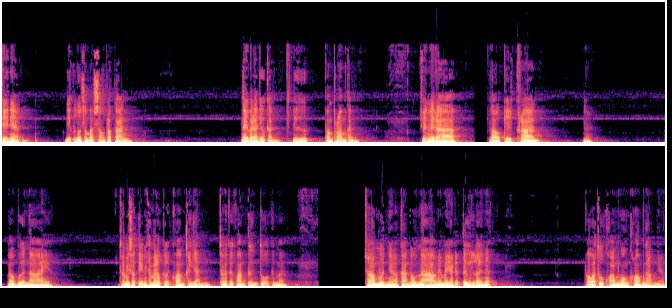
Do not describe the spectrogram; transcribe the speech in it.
ติเนี่ยมีคุณสมบัติสองประการ ในเวลาเดียวกัน หรือพร้อมๆกัน เช่นเวลาเราเกียดคร้าน เราเบื่อหน่าย ถ้ามีสติมันทำให้เราเกิดความขยันทำให้เกิดความตื่นตัวขึ้นมา เช้ามืดเนี่ยอากาศหนาวหนาวเนี่ยไม่อยากจะตื่นเลยนะเพราะว่าถูกความง่วงครอบงำเนี่ย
